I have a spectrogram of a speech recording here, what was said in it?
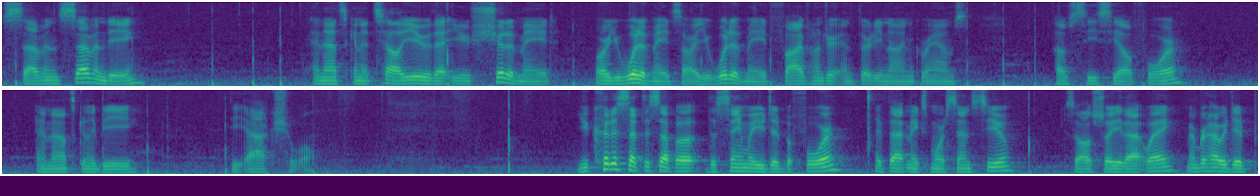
770, and that's going to tell you that you should have made, or you would have made, sorry, you would have made 539 grams of CCl4, and that's going to be the actual. You could have set this up uh, the same way you did before, if that makes more sense to you. So I'll show you that way. Remember how we did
